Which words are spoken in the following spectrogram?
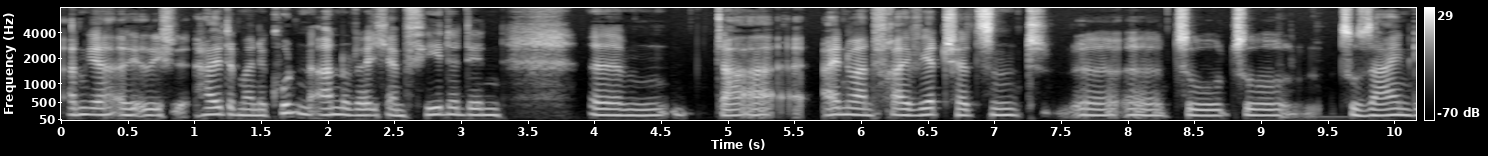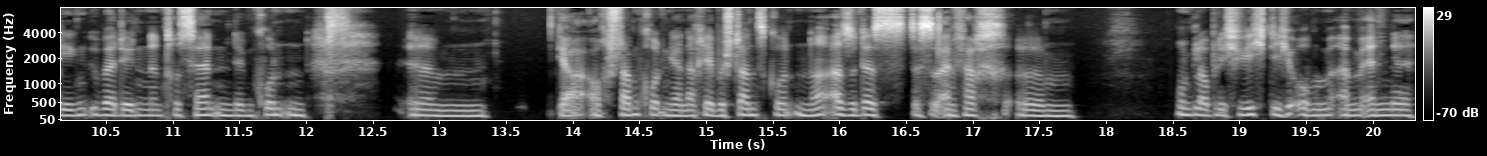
ange also ich halte meine Kunden an oder ich empfehle denen, ähm, da einwandfrei wertschätzend äh, äh, zu, zu, zu sein gegenüber den Interessenten, dem Kunden. Ähm, ja, auch Stammkunden, ja nachher Bestandskunden. Ne? Also das, das ist einfach ähm, unglaublich wichtig, um am Ende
